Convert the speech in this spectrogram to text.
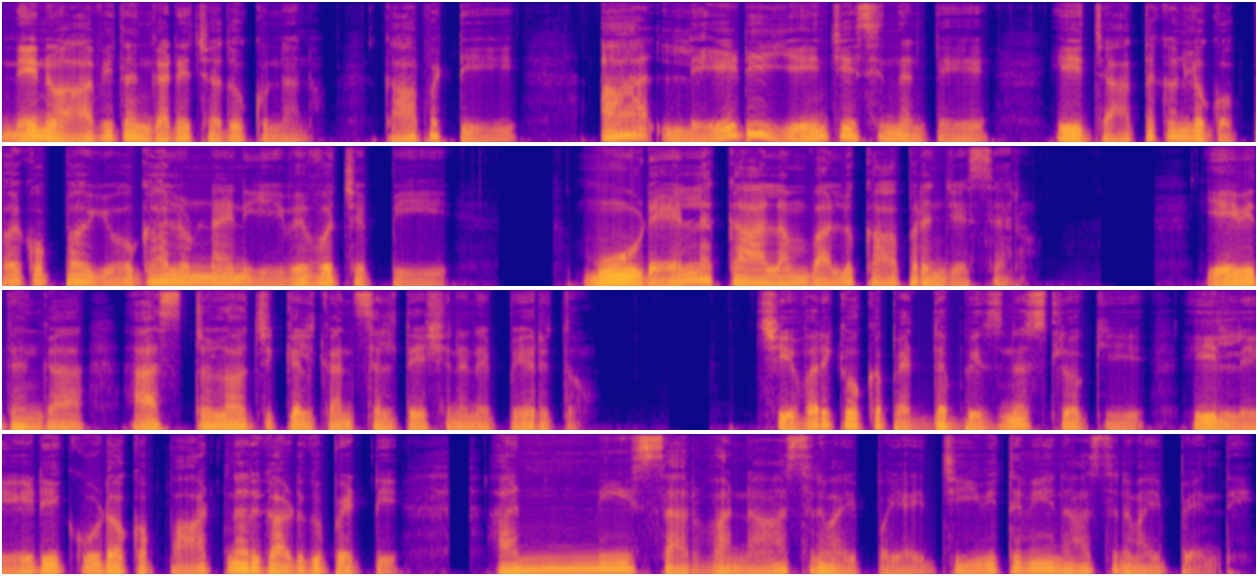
నేను ఆ విధంగానే చదువుకున్నాను. కాబట్టి ఆ లేడీ ఏం చేసిందంటే ఈ జాతకంలో గొప్ప గొప్ప యోగాలున్నాయని ఏవేవో చెప్పి మూడేళ్ళ కాలం వాళ్ళు కాపురం చేశారు. ఏ విధంగా? ఆస్ట్రలాజికల్ కన్సల్టేషన్ అనే పేరుతో. చివరికి ఒక పెద్ద బిజినెస్లోకి ఈ లేడీ కూడా ఒక పార్ట్నర్గా అడుగుపెట్టి అన్నీ సర్వనాశనం అయిపోయాయి. జీవితమే నాశనం అయిపోయింది.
